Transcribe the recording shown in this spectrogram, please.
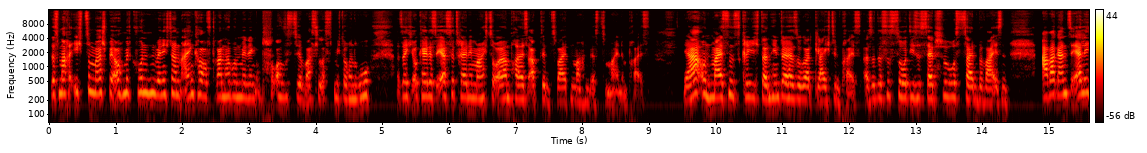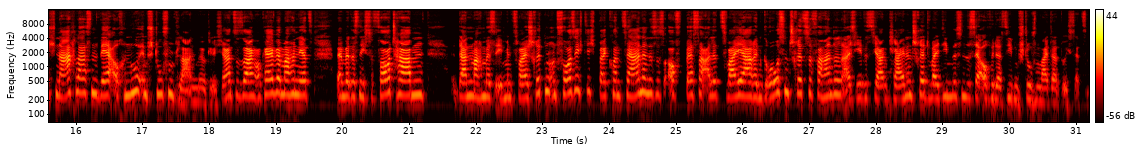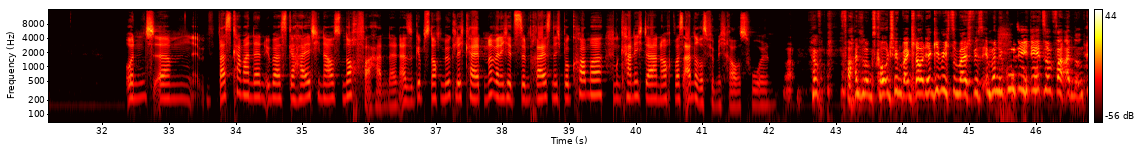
Das mache ich zum Beispiel auch mit Kunden, wenn ich dann einen Einkauf dran habe und mir denke, oh, wisst ihr was, lasst mich doch in Ruhe. Sage ich, okay, das erste Training mache ich zu eurem Preis, ab dem zweiten machen wir es zu meinem Preis. Ja, und meistens kriege ich dann hinterher sogar gleich den Preis. Also das ist so dieses Selbstbewusstsein beweisen. Aber ganz ehrlich, nachlassen wäre auch nur im Stufenplan möglich. Ja, zu sagen, okay, wir machen jetzt, wenn wir das nicht sofort haben, dann machen wir es eben in zwei Schritten. Und vorsichtig, bei Konzernen ist es oft besser, alle zwei Jahre einen großen Schritt zu verhandeln, als jedes Jahr einen kleinen Schritt, weil die müssen das ja auch wieder sieben Stufen weiter durchsetzen. Und ähm, was kann man denn über das Gehalt hinaus noch verhandeln? Also gibt es noch Möglichkeiten, ne? wenn ich jetzt den Preis nicht bekomme, kann ich da noch was anderes für mich rausholen? Verhandlungscoaching bei Claudia Kimmich zum Beispiel ist immer eine gute Idee zum Verhandeln.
